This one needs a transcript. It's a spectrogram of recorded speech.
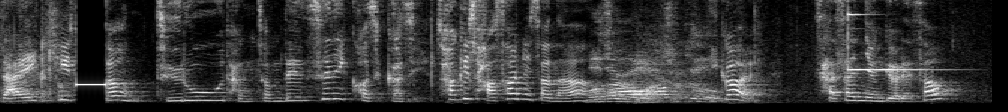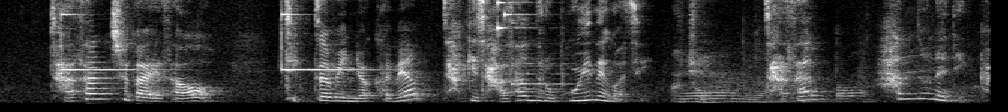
나이키 던 드로우 당첨된 스니커즈까지 자기 자산이잖아. 맞아요. 이걸 자산 연결해서 자산 추가해서 직접 입력하면 자기 자산으로 보이는 거지. 그쵸. 자산 한눈에니까.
